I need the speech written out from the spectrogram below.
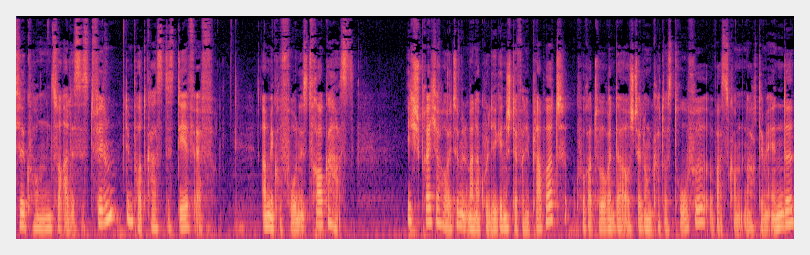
Herzlich willkommen zu Alles ist Film, dem Podcast des DFF. Am Mikrofon ist Frauke Hass. Ich spreche heute mit meiner Kollegin Stefanie Plappert, Kuratorin der Ausstellung Katastrophe, was kommt nach dem Ende,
